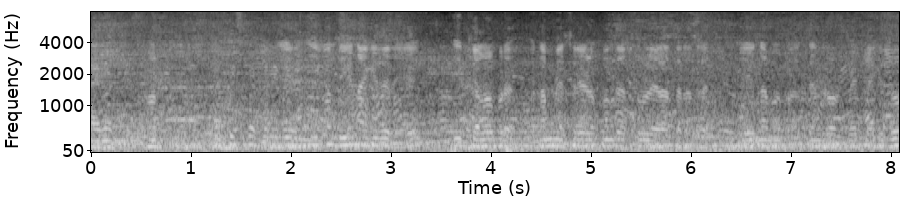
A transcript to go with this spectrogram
ಹ್ಞೂ ಪ್ರತಿಸ್ಪರ್ಧಿ ಈಗೊಂದು ಏನಾಗಿದೆ ರೀ? ಈ ಕೆಲವೊಬ್ರು ನಮ್ಮ ಹೆಸರು ಹೇಳ್ಕೊಂಡು ಸುಳ್ಳು ಹೇಳ್ತಾರೆ ಈ ಈಗ ನಮ್ಮ ಚಂದ್ರ ಅವ್ರು ಭೇಟಿಯಾಗಿದ್ದು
